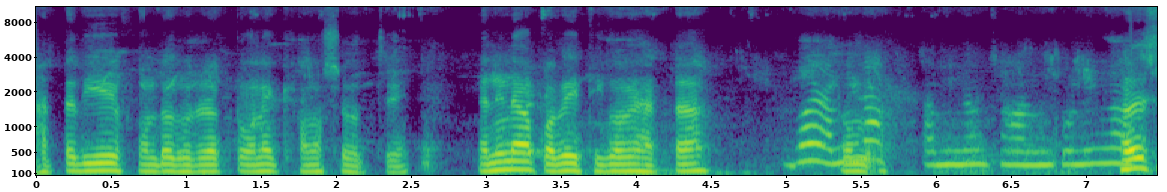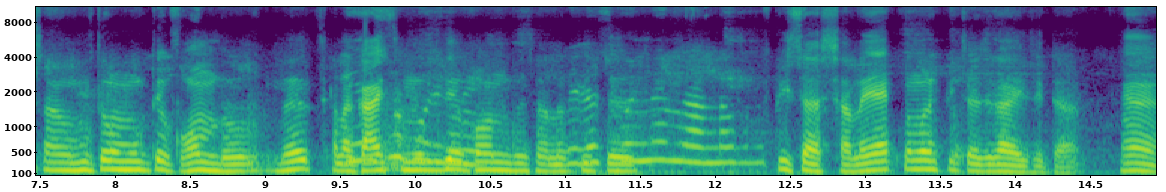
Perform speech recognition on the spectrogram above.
হাতটা দিয়ে ফোনটা ধরে রাখতে অনেক সমস্যা হচ্ছে। জানি না কবে ঠিক হবে হাতটা হ্যাঁ মুখ তো মুখ দিয়ে গন্ধ। শালা গাইস মুখ দিয়ে গন্ধ শালা এক নম্বর পিচাস গাইস এটা হ্যাঁ।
